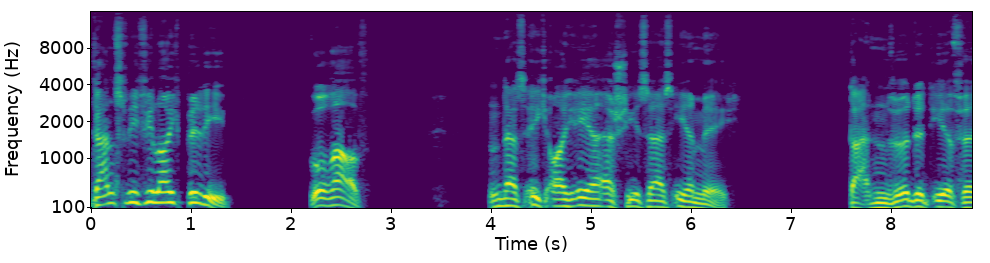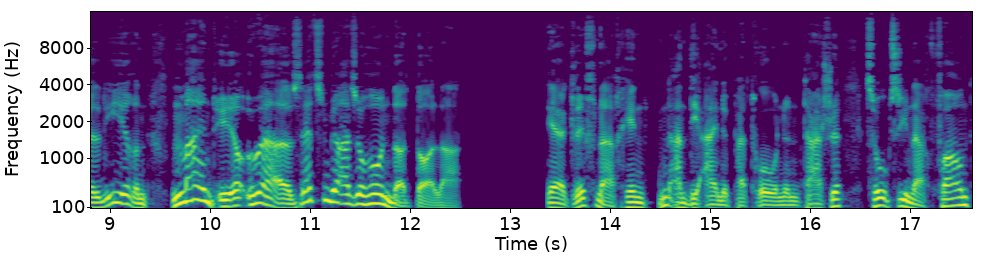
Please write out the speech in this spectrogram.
ganz wie viel euch beliebt. Worauf? Dass ich euch eher erschieße als ihr mich. Dann würdet ihr verlieren. Meint ihr, well, setzen wir also hundert Dollar. Er griff nach hinten an die eine Patronentasche, zog sie nach vorn,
